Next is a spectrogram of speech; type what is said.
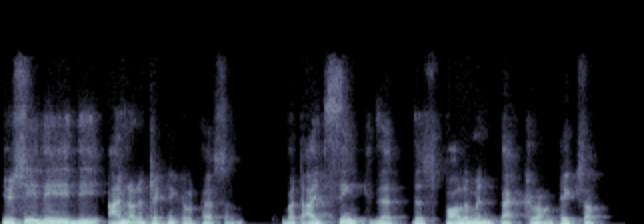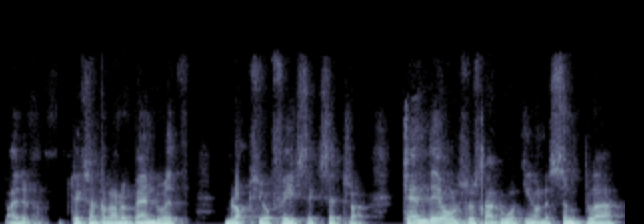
you see, the the I'm not a technical person, but I think that this Parliament background takes up I don't know takes up a lot of bandwidth, blocks your face, etc. Can they also start working on a simpler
